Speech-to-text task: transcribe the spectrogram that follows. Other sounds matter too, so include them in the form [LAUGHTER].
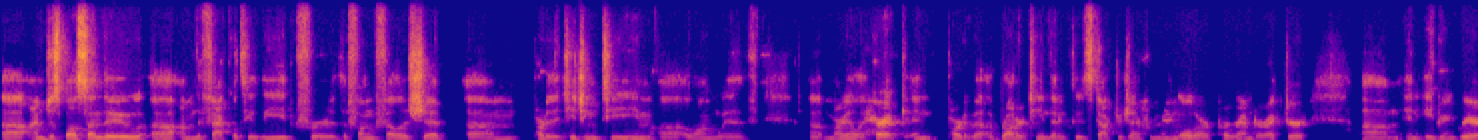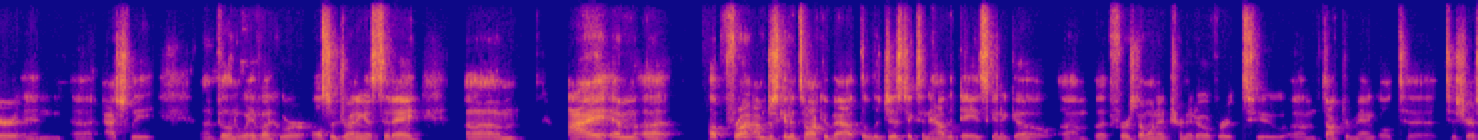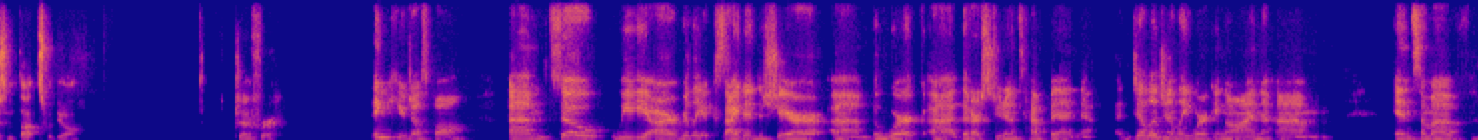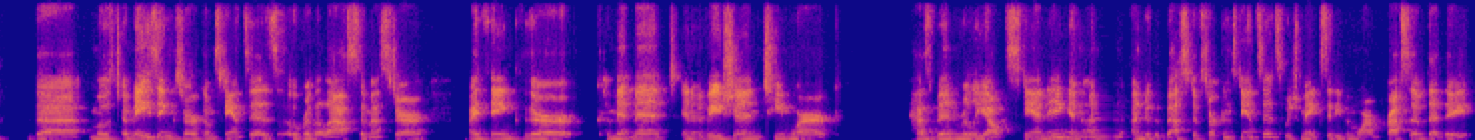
Uh, I'm Jaspal Sandhu. Uh, I'm the faculty lead for the Fung Fellowship, um, part of the teaching team, uh, along with uh, Mariella Herrick and part of a, a, broader team that includes Dr. Jennifer Mangold, our program director, um, and Adrian Greer and uh, Ashley uh, Villanueva, who are also joining us today. Um, I am up front, I'm just going to talk about the logistics and how the day is going to go. Um, but first, I want to turn it over to um, Dr. Mangold to, to share some thoughts with y'all. Jennifer. Thank you, Jaspal. Um, so we are really excited to share um, the work uh, that our students have been diligently working on um, in some of the most amazing circumstances over the last semester. I think they're commitment, innovation, teamwork has been really outstanding and un under the best of circumstances, which makes it even more impressive that they,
